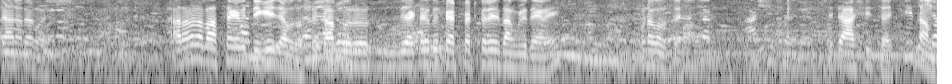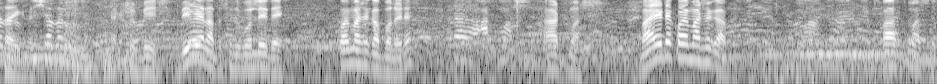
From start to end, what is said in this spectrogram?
চার দাঁত আর আমরা বাচ্চাকে আমি দেখেই যাব দর্শক। কাপড় দু একটা কিন্তু প্যাট প্যাট করে দামগুলি দেখে নেই। কোনটা কত চাই? এটা আশি চাই। কি দাম চাই এগুলো? বলেছি। একশো বিশ। দিবে না তো শুধু বললেই দেয়। কয় মাসে কাপ বলে এটা? এটা আট মাস। আট মাস। ভাই এটা কয় মাসের কাপ? পাঁচ মাসের।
